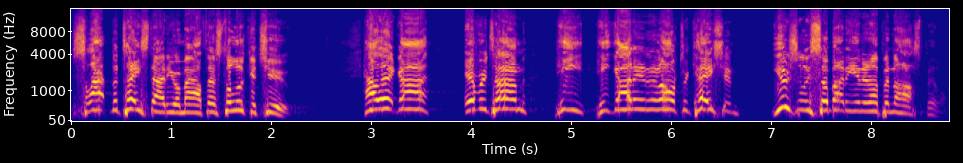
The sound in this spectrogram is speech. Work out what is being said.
slap the taste out of your mouth as to look at you. How that guy, every time he, he got in an altercation, usually somebody ended up in the hospital.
